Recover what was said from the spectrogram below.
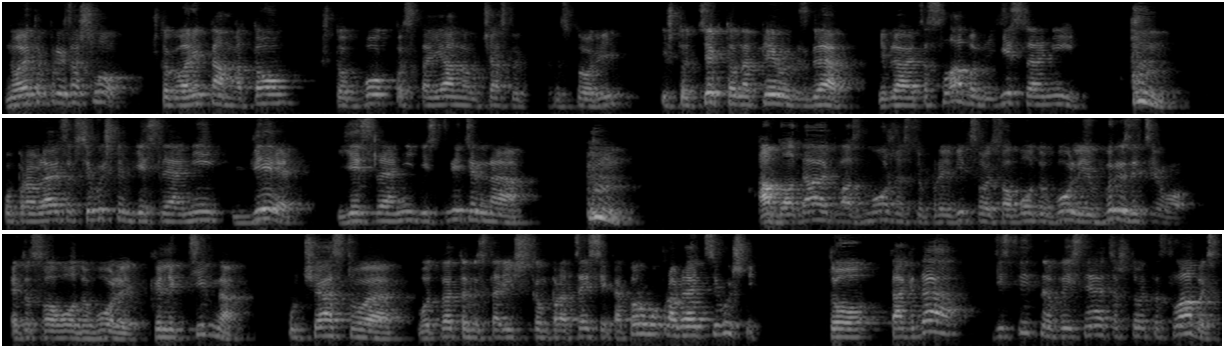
Но это произошло, что говорит нам о том, что Бог постоянно участвует в истории, и что те, кто на первый взгляд являются слабыми, если они управляются Всевышним, если они верят если они действительно обладают возможностью проявить свою свободу воли и выразить его, эту свободу воли, коллективно, участвуя вот в этом историческом процессе, которым управляет Всевышний, то тогда действительно выясняется, что эта слабость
